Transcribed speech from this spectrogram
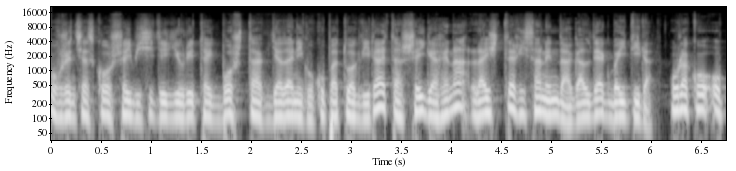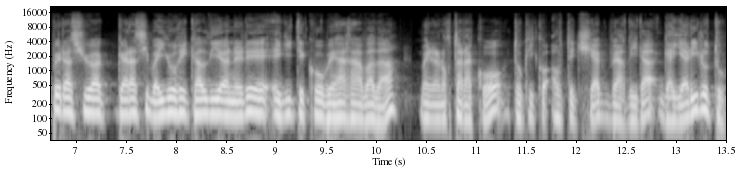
Urgentziazko sei bizitegi horietaik bostak jadanik okupatuak dira eta sei garrena laister izanen da galdeak baitira. Horako operazioak garazi baigurrik aldian ere egiteko beharra bada, baina nortarako tokiko autetxiak behar dira gaiari lotu.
